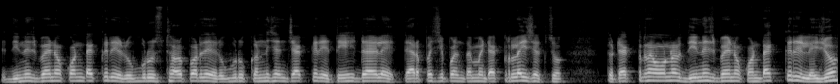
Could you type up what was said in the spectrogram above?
તે દિનેશભાઈનો કોન્ટેક્ટ કરી, રૂબરૂ સ્થળ પર જઈ, રૂબરૂ કન્ડિશન ચેક કરી ટેસ્ટ ડ્રાઈવ લઈ, ત્યાર પછી પણ તમે ટ્રેક્ટર લઈ શકશો. તો ટ્રેક્ટરના ઓનર દિનેશભાઈનો કોન્ટેક્ટ કરી લેજો.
